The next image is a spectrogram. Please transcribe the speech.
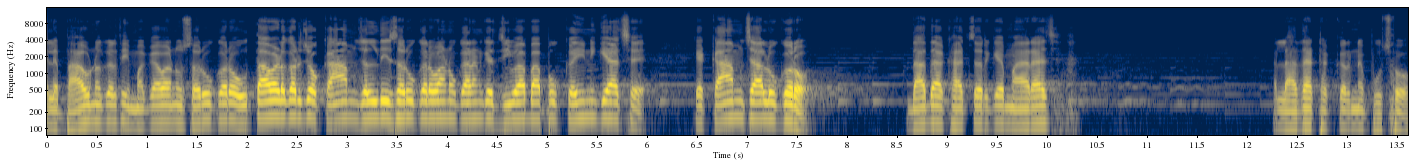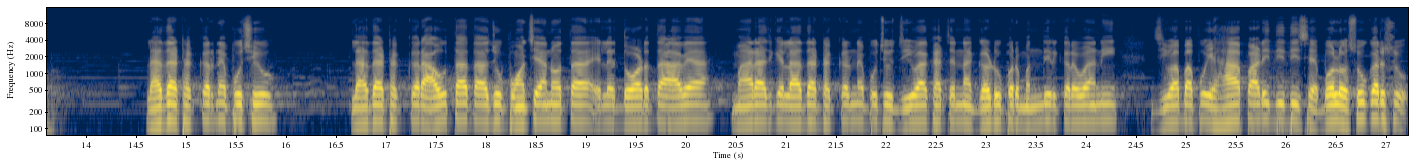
એટલે ભાવનગરથી મગાવવાનું શરૂ કરો. ઉતાવળ કરજો, કામ જલ્દી શરૂ કરવાનું, કારણ કે જીવા બાપુ કહીને ગયા છે કે કામ ચાલુ કરો. દાદા ખાચર કે મહારાજ લાધા ઠક્કરને પૂછો. લાધા ઠક્કરને પૂછ્યું. લાધા ઠક્કર આવતા હતા હજુ પહોંચ્યા નહોતા, એટલે દોડતા આવ્યા. મહારાજ કે લાધા ઠક્કરને પૂછ્યું, જીવા ખાચરના ગઢ ઉપર મંદિર કરવાની જીવા બાપુએ હા પાડી દીધી છે. બોલો, શું કરશું?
